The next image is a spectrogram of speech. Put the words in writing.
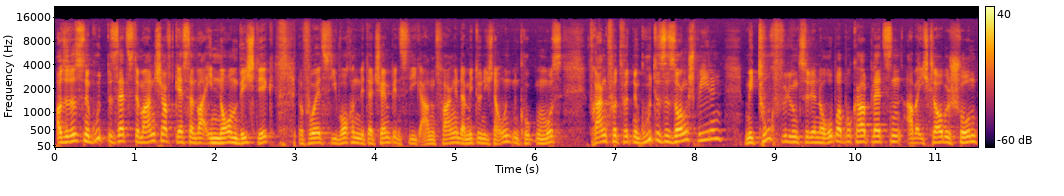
Also das ist eine gut besetzte Mannschaft. Gestern war enorm wichtig, bevor jetzt die Wochen mit der Champions League anfangen, damit du nicht nach unten gucken musst. Frankfurt wird eine gute Saison spielen, mit Tuchfühlung zu den Europapokalplätzen. Aber ich glaube schon,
